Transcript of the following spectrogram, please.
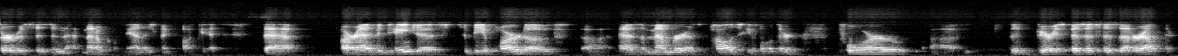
services in that medical management bucket that are advantageous to be a part of uh, as a member, as a policyholder for uh, the various businesses that are out there.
